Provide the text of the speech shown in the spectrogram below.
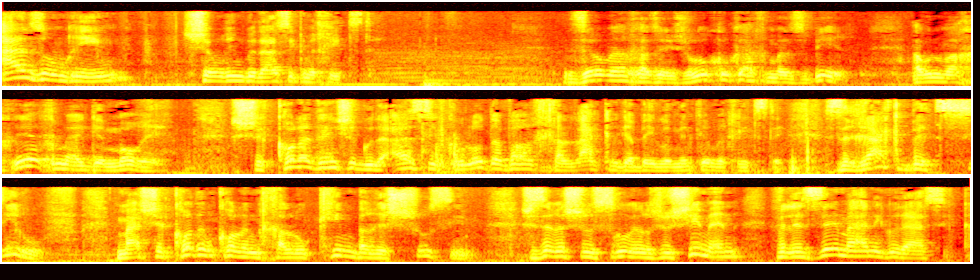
אז אומרים שאומרים גודאסיק מחיצת זה אומר לך זה שלא כל כך מסביר אבל הוא מכריח מהגמורה שכל הדין של גודה אסיק הוא לא דבר חלק לגבי לומינקר וחיצטה זה רק בצירוף מה שקודם כל הם חלוקים ברשוסים שזה רשוס רו ורשוס שימן ולזה מה אסיק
